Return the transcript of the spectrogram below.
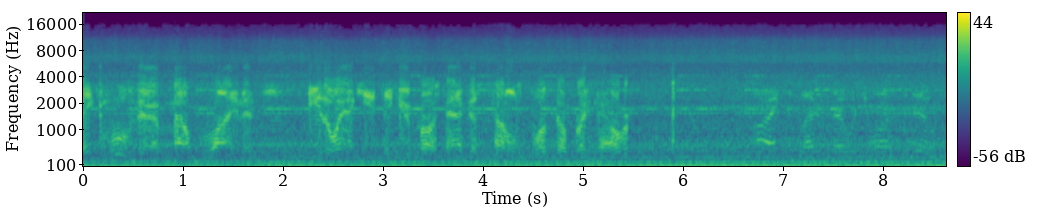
make a move there at Mount Winans. Either way, I can't take you across town because the tunnel's blocked up right now. Over. All right, just let us know what you want us to do.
